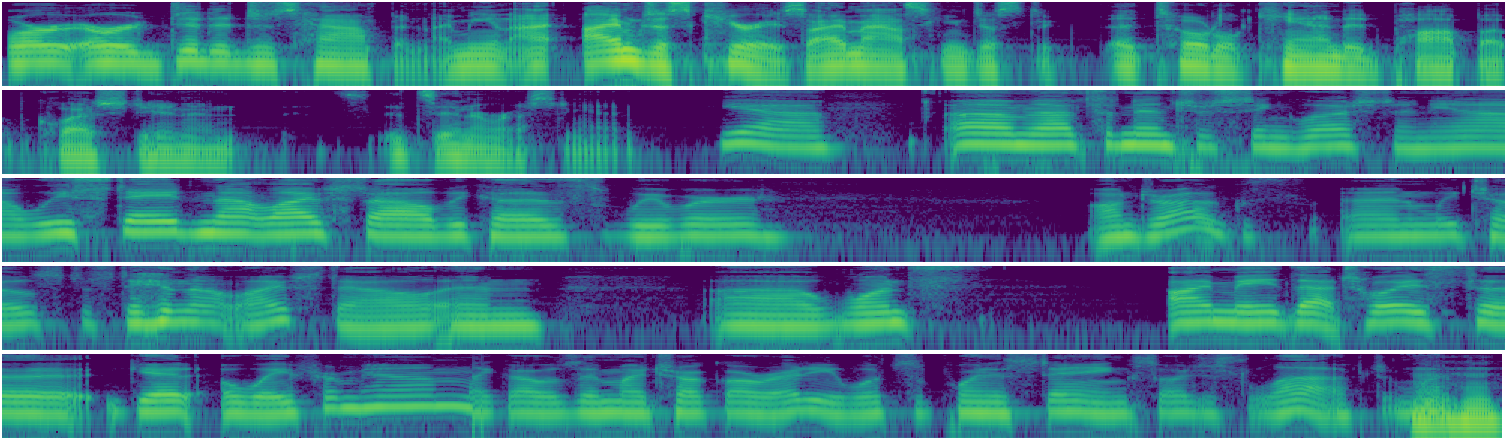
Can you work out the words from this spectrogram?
or or did it just happen? I mean, I, I'm just curious. I'm asking just a, a total candid pop up question, and it's it's interesting. Yeah, um, that's an interesting question. Yeah, we stayed in that lifestyle because we were on drugs, and we chose to stay in that lifestyle. And uh, once I made that choice to get away from him, like I was in my truck already. What's the point of staying? So I just left and went, Mhm.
